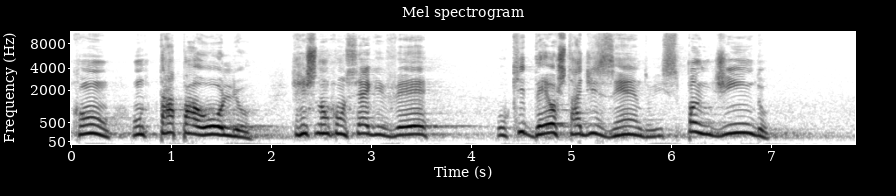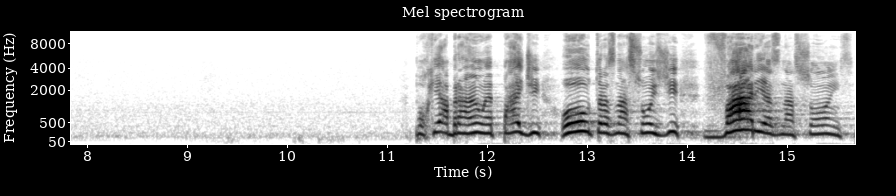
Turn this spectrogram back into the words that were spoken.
com um tapa-olho, que a gente não consegue ver o que Deus está dizendo, expandindo. Porque Abraão é pai de outras nações, de várias nações.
